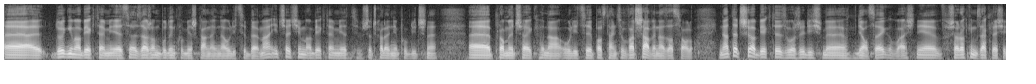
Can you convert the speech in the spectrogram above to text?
E, Drugim obiektem jest Zarząd Budynków Mieszkalnych na ulicy Bema i trzecim obiektem jest przedszkolenie publiczne e, Promyczek na ulicy Powstańców Warszawy na Zasolu. Na te trzy obiekty złożyliśmy wniosek właśnie w szerokim zakresie.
